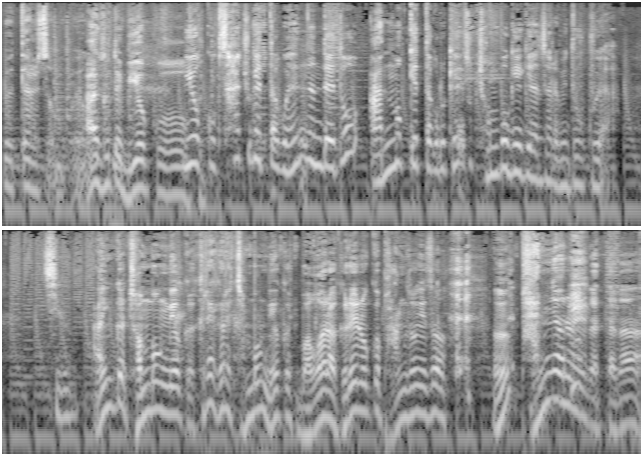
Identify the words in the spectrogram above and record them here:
몇 달을 써먹어요? 아 그때 미역국. 미역국 사주겠다고 했는데도 안 먹겠다고 계속 전복 얘기한 사람이 누구야? 지금. 아니 그러니까 전복 미역국 그래 그래 전복 미역국 먹어라 그래놓고 방송에서 어? 반년을 갖다가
